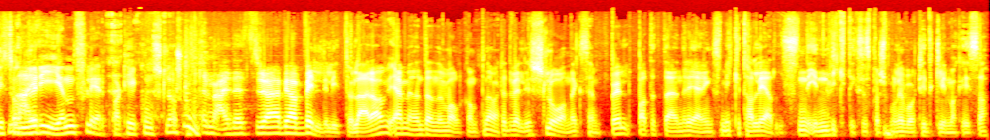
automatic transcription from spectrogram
litt sånn Nei. vrien flerpartikonstellasjon? Nei, det tror jeg vi har veldig lite å lære av. Jeg mener Denne valgkampen har vært et veldig slående eksempel på at dette er en regjering som ikke tar ledelsen i den viktigste spørsmålet i vår tid, klimakrisa.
